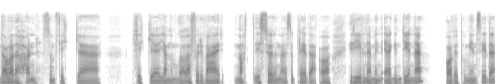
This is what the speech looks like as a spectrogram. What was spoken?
Da var det han som fikk, eh, fikk gjennomgå det, for hver natt i søvne så pleide jeg å rive ned min egen dyne over på min side,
